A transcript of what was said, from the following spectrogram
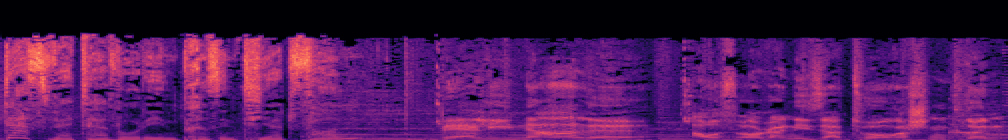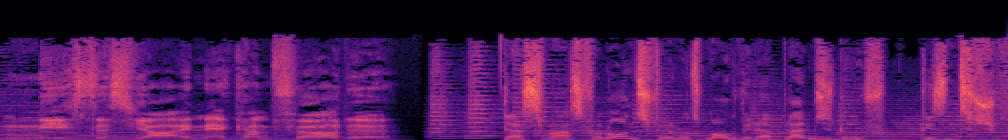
Das Wetter wurde Ihnen präsentiert von Berlinale. Aus organisatorischen Gründen nächstes Jahr in Eckernförde. Das war's von uns. Wir hören uns morgen wieder. Bleiben Sie doof. Wir sind's schon.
